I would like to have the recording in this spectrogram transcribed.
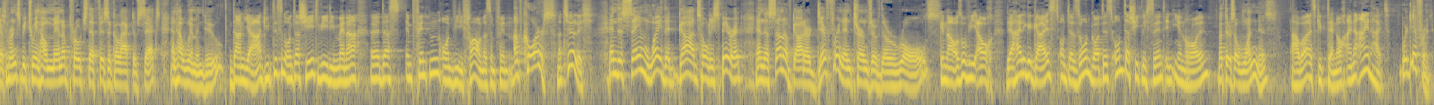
difference between how men approach that physical act of sex and how women do. dann ja, gibt es einen Unterschied, wie die Männer äh, das empfinden und wie die Frauen das empfinden. Of course. Natürlich. In the same way that God's Holy Spirit and the Son of God are different in terms of their roles, Genauso wie auch der Heilige Geist und der Sohn Gottes unterschiedlich sind in ihren Rollen, but there's a oneness. aber es gibt dennoch eine Einheit, We're different.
